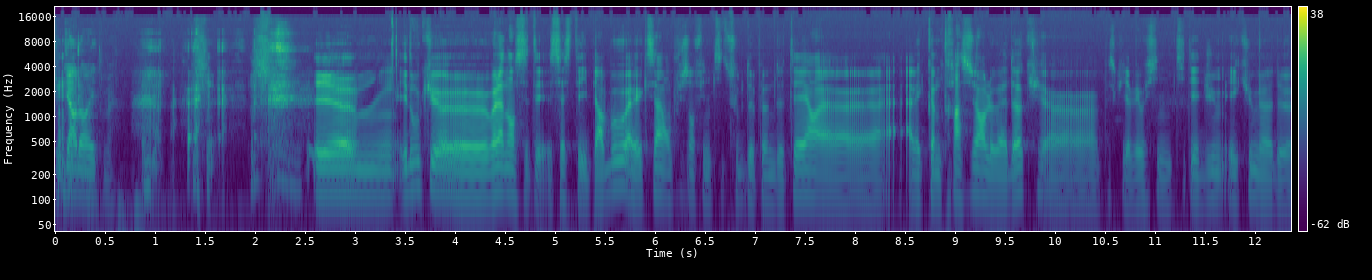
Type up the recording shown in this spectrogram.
Je garde le rythme. Et, euh, et donc euh, voilà, non, c'était ça c'était hyper beau. Avec ça, en plus, on fait une petite soupe de pommes de terre euh, avec comme traceur le haddock euh, parce qu'il y avait aussi une petite écume, écume de,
